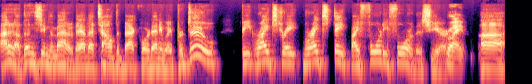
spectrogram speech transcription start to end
I don't know. It doesn't seem to matter. They have that talented backcourt anyway. Purdue beat Wright State, Wright State by 44 this year. Right. Uh,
